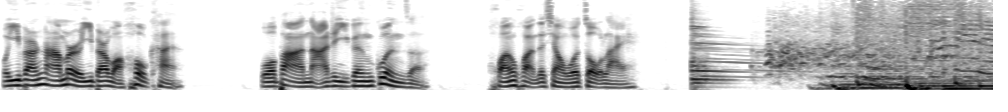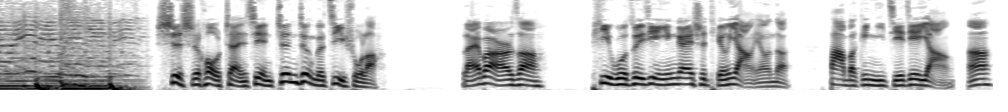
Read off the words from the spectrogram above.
我一边纳闷一边往后看，我爸拿着一根棍子，缓缓的向我走来。是时候展现真正的技术了，来吧，儿子，屁股最近应该是挺痒痒的。爸爸给你解解痒啊！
